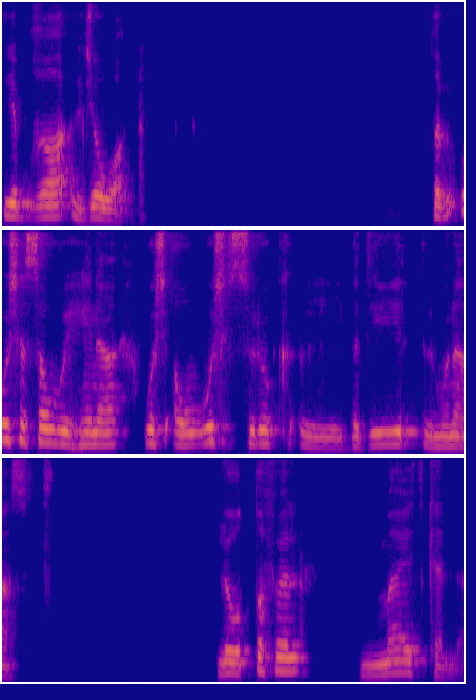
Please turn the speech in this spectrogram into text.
يبغى الجوال طيب وش أسوي هنا؟ وش أو وش السلوك البديل المناسب؟ لو الطفل ما يتكلم.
